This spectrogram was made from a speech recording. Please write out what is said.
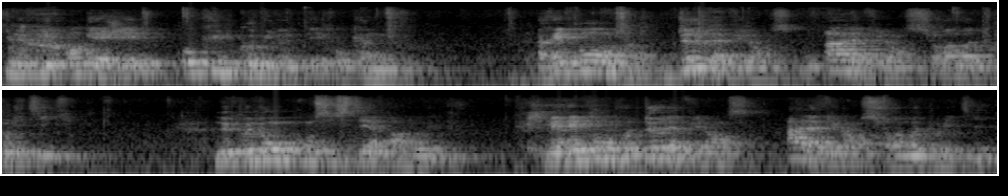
qui ne peut engager aucune communauté, aucun niveau. Répondre de la violence ou à la violence sur un mode politique ne peut donc consister à pardonner, mais répondre de la violence à la violence sur un mode politique,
